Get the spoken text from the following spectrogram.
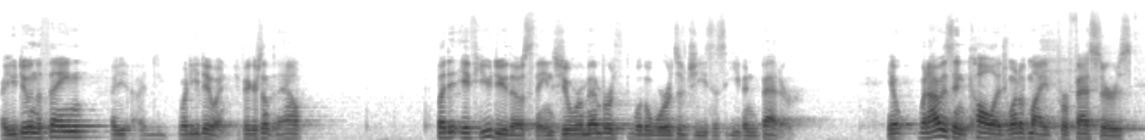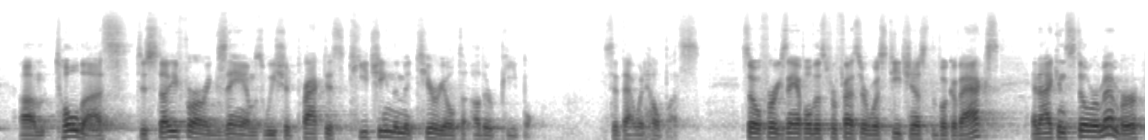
are you doing the thing? Are you, are you, what are you doing? Did you figure something out? But if you do those things, you'll remember the words of Jesus even better. You know, when I was in college, one of my professors um, told us to study for our exams, we should practice teaching the material to other people. He said that would help us. So, for example, this professor was teaching us the book of Acts, and I can still remember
